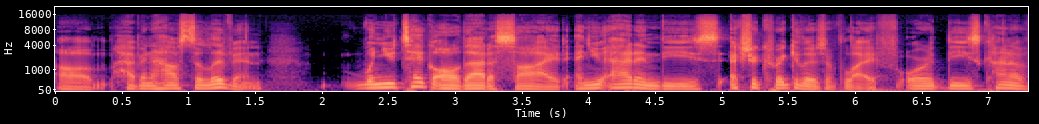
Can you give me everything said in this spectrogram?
Um, having a house to live in when you take all that aside and you add in these extracurriculars of life or these kind of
